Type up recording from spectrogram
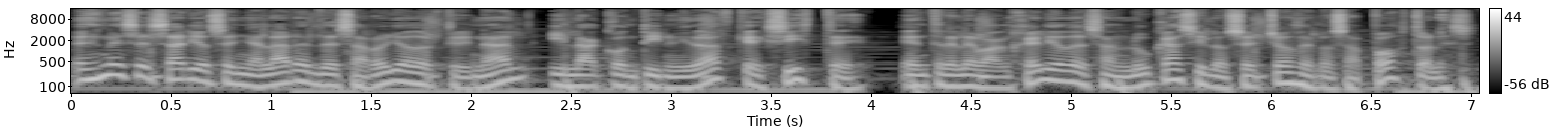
Es necesario señalar el desarrollo doctrinal y la continuidad que existe entre el Evangelio de San Lucas y los Hechos de los Apóstoles.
